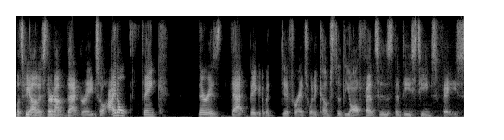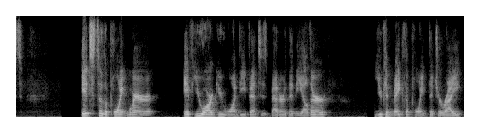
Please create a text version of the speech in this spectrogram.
let's be honest, they're not that great. So I don't think there is that big of a difference when it comes to the offenses that these teams faced. It's to the point where if you argue one defense is better than the other, you can make the point that you're right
